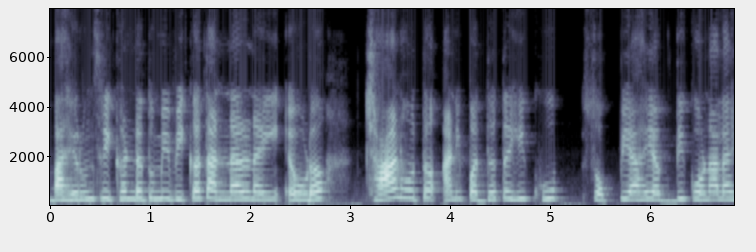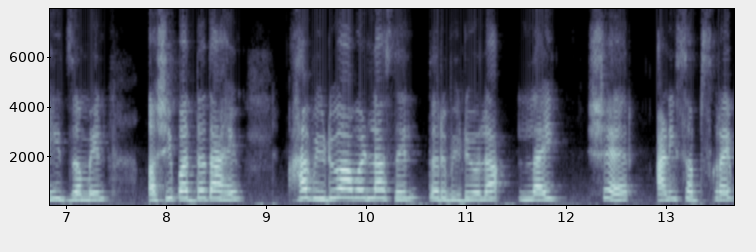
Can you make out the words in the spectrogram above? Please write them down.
बाहेरून श्रीखंड तुम्ही विकत आणणार नाही. एवढं छान होतं आणि पद्धतही खूप सोपी आहे. अगदी कोणालाही जमेल अशी पद्धत आहे. हा व्हिडिओ आवडला असेल तर व्हिडिओला लाईक शेअर आणि सबस्क्राईब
